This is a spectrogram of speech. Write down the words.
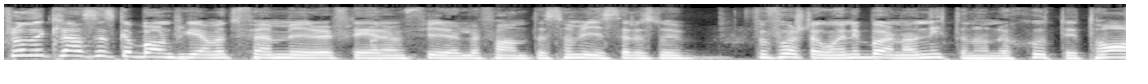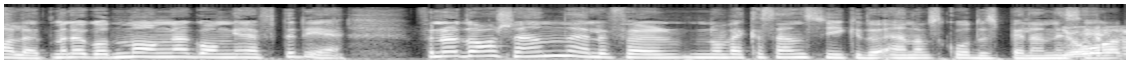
Från det klassiska barnprogrammet Fem myror är fler än fyra elefanter som visades då för första gången i början av 1970-talet. Men det har gått många gånger efter det. För några dagar sedan, eller för någon vecka sedan, så gick då en av skådespelarna i Johan. serien...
